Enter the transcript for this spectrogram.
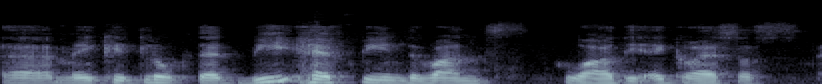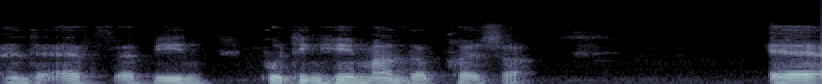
uh, make it look that we have been the ones who are the aggressors and have been putting him under pressure. Uh,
